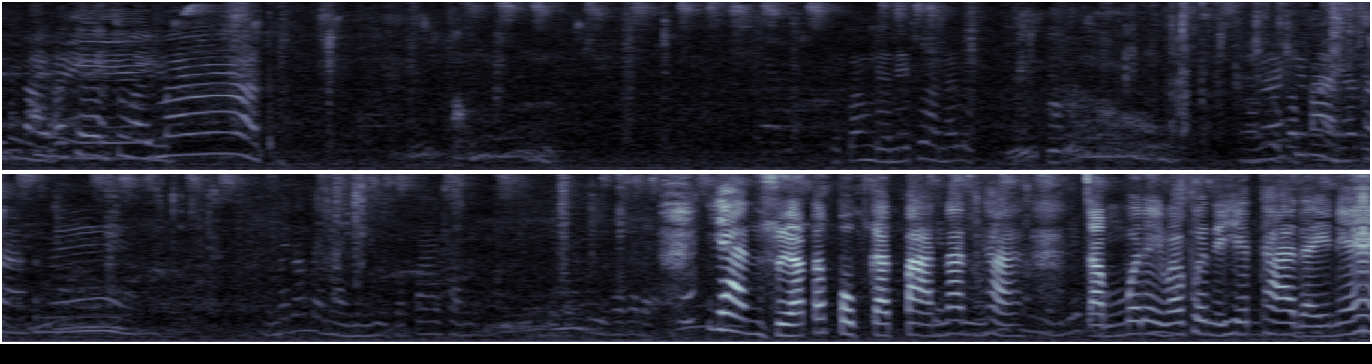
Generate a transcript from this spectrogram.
นิดหน่อยโอเคสวยมาก เดี๋ยวต้องเดินในทั่วนะลูกหนูอยู่กับป้านะคะคุณแม่หนูไม่ต้องไปไหนหนูอยู่กับป้าฉันอยู่กับพี่เขาก็ได้ย่านเสือตะปบกัดปานนั่นค่ะจำว่าได้ว่าเพื่อนในเฮ็ดท่าใดเนี่ย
